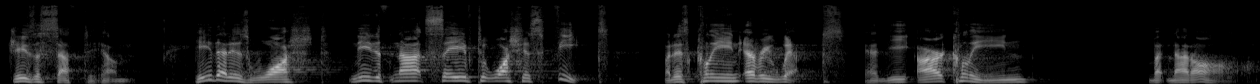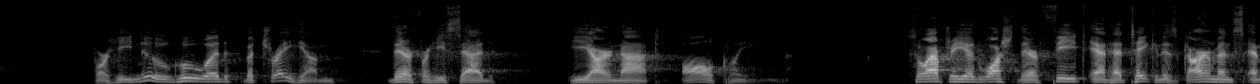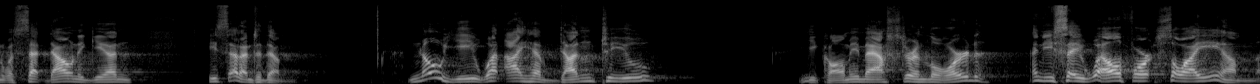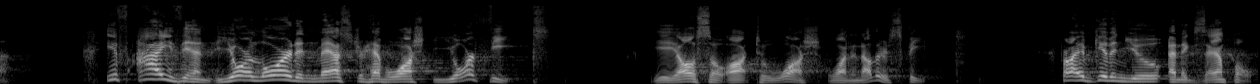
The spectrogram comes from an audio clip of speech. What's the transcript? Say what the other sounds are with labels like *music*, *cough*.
Jesus saith to him, He that is washed needeth not save to wash his feet, but is clean every whit. And ye are clean, but not all. For he knew who would betray him. Therefore he said, Ye are not all clean. So after he had washed their feet and had taken his garments and was set down again, he said unto them, Know ye what I have done to you? Ye call me Master and Lord, and ye say, Well, for so I am. If I then, your Lord and Master, have washed your feet, ye also ought to wash one another's feet. For I have given you an example,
